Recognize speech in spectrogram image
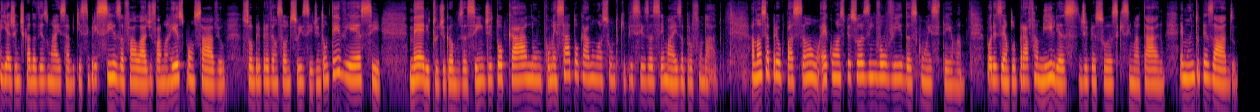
E a gente cada vez mais sabe que se precisa falar de forma responsável sobre prevenção de suicídio. Então teve esse mérito, digamos assim, de tocar num, começar a tocar num assunto que precisa ser mais aprofundado. A nossa preocupação é com as pessoas envolvidas com esse tema. Por exemplo, para famílias de pessoas que se mataram, é muito pesado.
